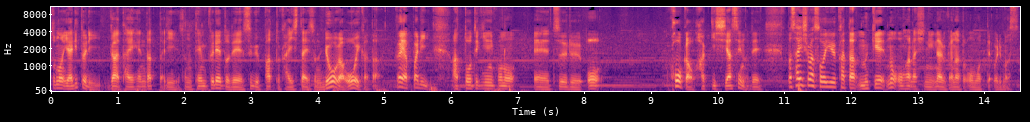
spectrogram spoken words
トのやり取りが大変だったりそのテンプレートですぐパッと返したいその量が多い方がやっぱり圧倒的にこの、えーツールを効果を発揮しやすいので、まあ、最初はそういう方向けのお話になるかなと思っております。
